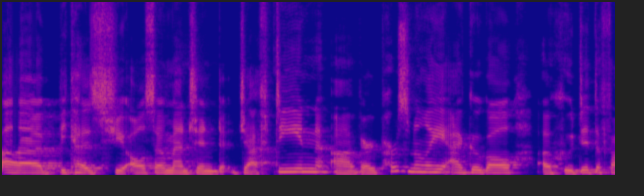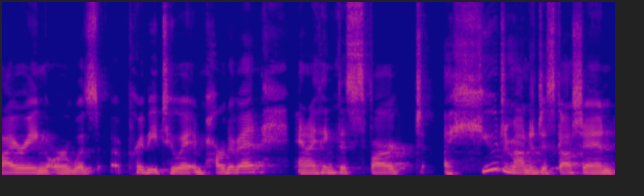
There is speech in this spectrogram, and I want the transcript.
uh, because she also mentioned Jeff Dean uh, very personally at Google, uh, who did the firing or was privy to it and part of it. And I think this sparked a huge amount of discussion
